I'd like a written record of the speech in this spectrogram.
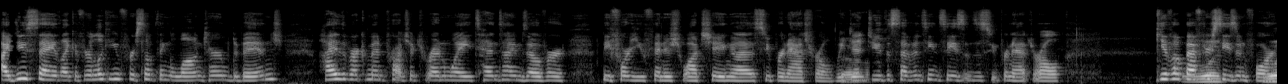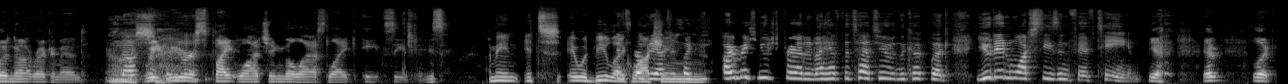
I do say like if you're looking for something long-term to binge, highly recommend Project Runway 10 times over before you finish watching uh, Supernatural. We did Oh. do the 17 seasons of Supernatural. Give up after Would- season 4. Would not recommend. No. We, we were spite watching the last like eight seasons. I mean, it's it would be like And somebody else is watching. like, I'm a huge fan and I have the tattoo in the cookbook. You didn't watch season 15. Yeah, ev- look,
